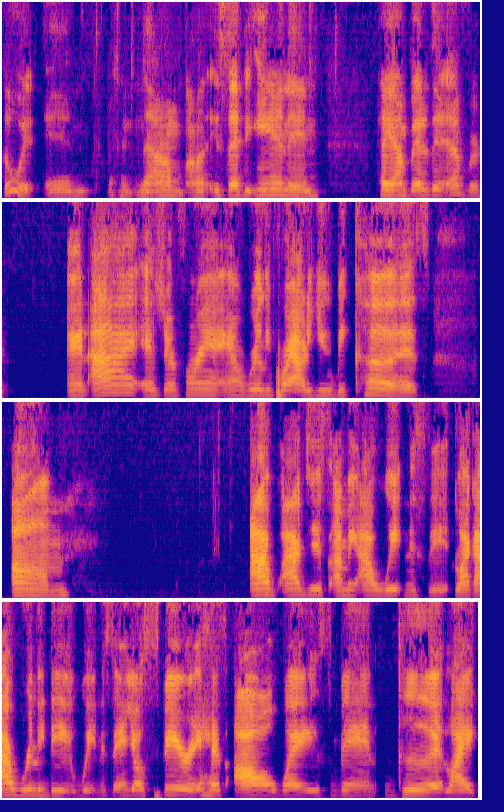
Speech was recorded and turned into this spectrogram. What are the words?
through it, and now I'm, uh, it's at the end, and hey, I'm better than ever. And I, as your friend, am really proud of you because, um, I I just I mean I witnessed it. Like I really did witness it. And your spirit has always been good. Like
